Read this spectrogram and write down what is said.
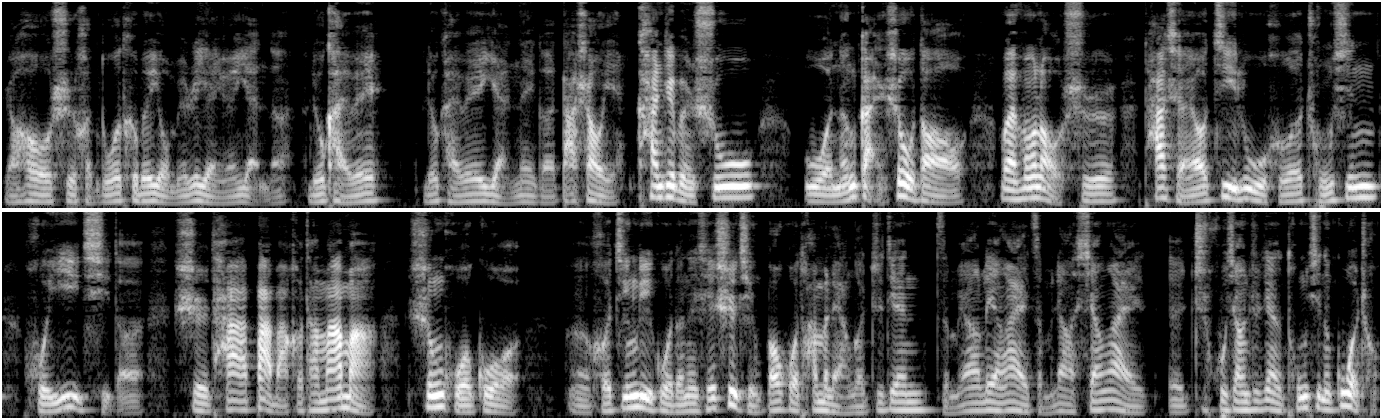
然后是很多特别有名的演员演的，刘恺威。刘恺威演那个大少爷。看这本书，我能感受到万峰老师他想要记录和重新回忆起的是他爸爸和他妈妈生活过，嗯，和经历过的那些事情，包括他们两个之间怎么样恋爱，怎么样相爱，呃，互相之间的通信的过程。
